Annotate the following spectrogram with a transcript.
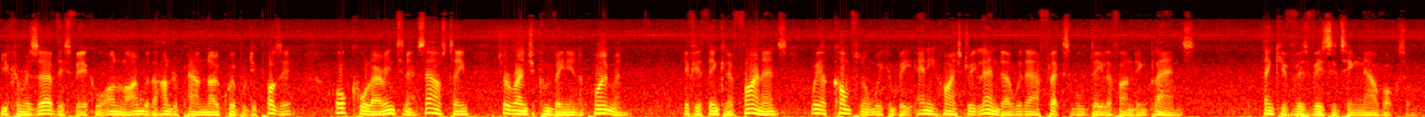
You can reserve this vehicle online with a £100 no quibble deposit or call our internet sales team to arrange a convenient appointment. If you're thinking of finance, we are confident we can beat any high street lender with our flexible dealer funding plans. Thank you for visiting Now Vauxhall.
